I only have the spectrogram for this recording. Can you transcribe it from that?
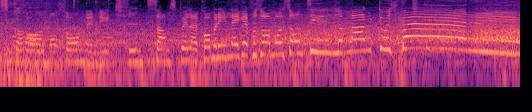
ska ha... Salomonsson i nytt fint samspel. Här kommer inlägget från Samuelsson till Marcus Berg!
